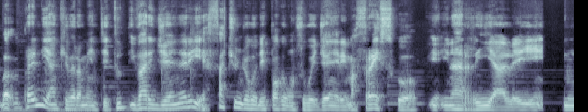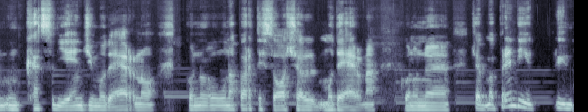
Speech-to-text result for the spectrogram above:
ma prendi anche veramente tutti i vari generi e facci un gioco dei Pokémon su quei generi, ma fresco, in, Unreal, in un, cazzo di engine moderno, con una parte social moderna, con un... cioè, ma prendi il,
